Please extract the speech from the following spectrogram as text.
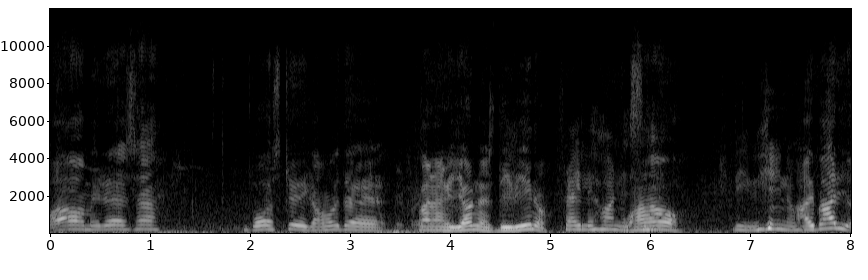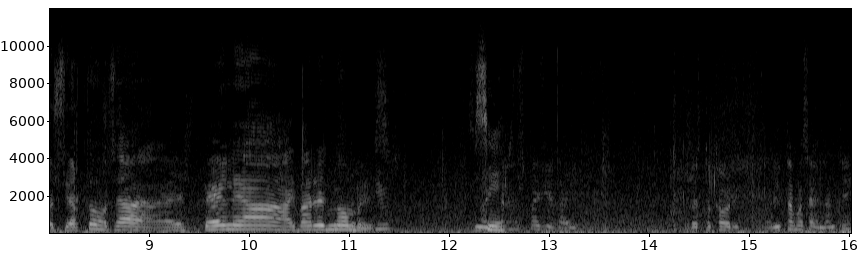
Wow, mira esa bosque, digamos, de panalillones, divino. Frailejones. sí. Wow. Divino. Hay varios, ¿cierto? O sea, es pelea, hay varios nombres. Sí. tres especies ahí. Entonces toca ahorita, ahorita más adelante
